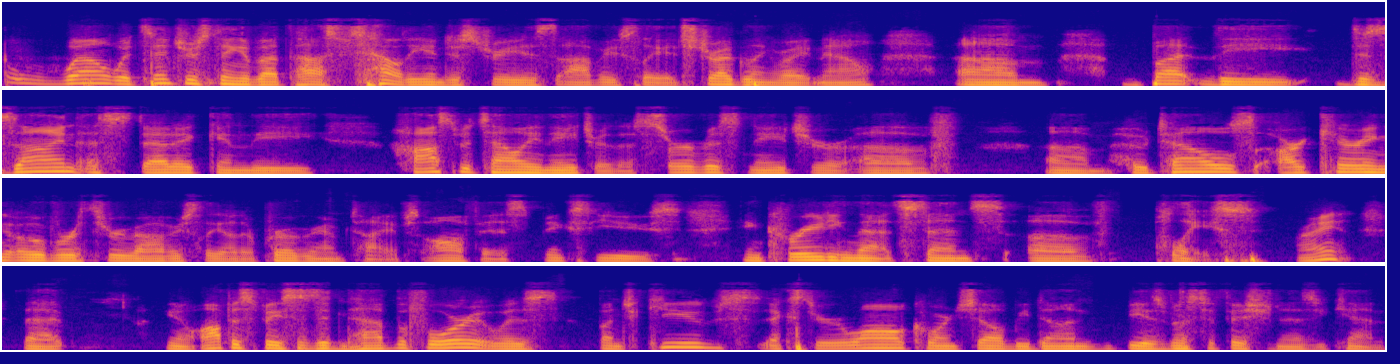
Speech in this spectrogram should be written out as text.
Well, what's interesting about the hospitality industry is obviously it's struggling right now, um, but the design aesthetic and the hospitality nature, the service nature of um, hotels are carrying over through obviously other program types, office, mixed use, and creating that sense of place, right? That you know office spaces didn't have before. It was a bunch of cubes, exterior wall, core and shell, be done, be as most efficient as you can.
